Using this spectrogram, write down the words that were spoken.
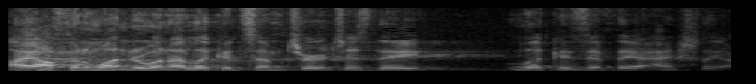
I often wonder when I look at some churches, they look as if they actually are.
